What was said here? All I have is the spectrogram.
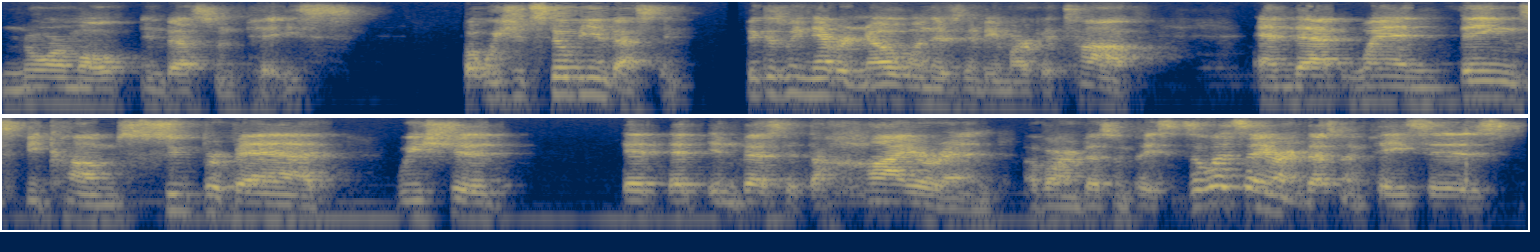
normal investment pace, but we should still be investing because we never know when there's going to be a market top. And that when things become super bad, we should at, at invest at the higher end of our investment pace. So let's say our investment pace is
